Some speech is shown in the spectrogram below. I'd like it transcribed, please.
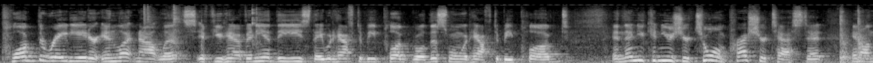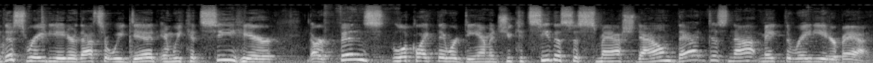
Plug the radiator inlet and outlets. If you have any of these, they would have to be plugged. Well, this one would have to be plugged. And then you can use your tool and pressure test it. And on this radiator, that's what we did. And we could see here, our fins look like they were damaged. You could see this is smashed down. That does not make the radiator bad.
